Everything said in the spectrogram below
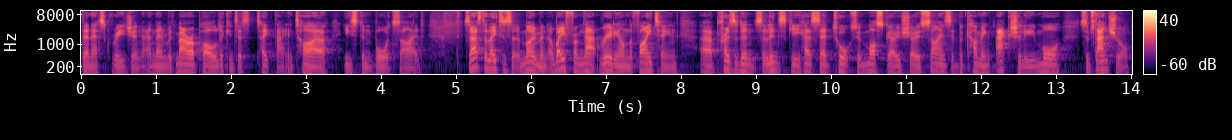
Donetsk region, and then with Mariupol looking to take that entire eastern board side. So that's the latest at the moment. Away from that, really, on the fighting, uh, President Zelensky has said talks with Moscow show signs of becoming actually more substantial.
